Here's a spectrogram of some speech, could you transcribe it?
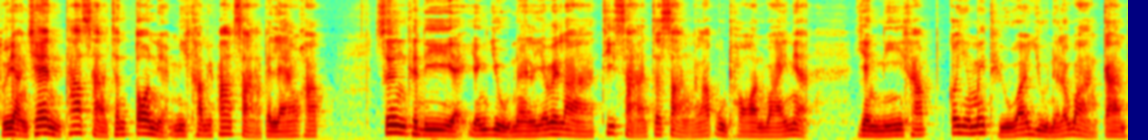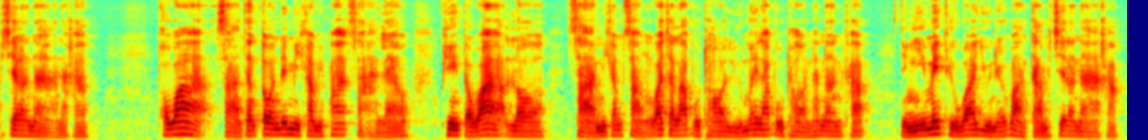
ตัวอย่างเช่น ถ้าศาลชั้นต้นเนี่ยมีคำพิพากษาไปแล้วครับ ซึ่งคดียังอยู่ในระยะเวลาที่ศาลจะสั่งรับอุทธรณ์ไว้เนี่ย อย่างนี้ครับก็ยังไม่ถือว่าอยู่ในระหว่างการพิจารณานะครับ เพราะว่าศาลชั้นต้นได้มีคำพิพากษาแล้ว เพียงแต่ว่ารอศาลมีคำสั่งว่าจะรับอุทธรณ์หรือไม่รับอุทธรณ์เท่านั้นครับ อย่างนี้ไม่ถือว่าอยู่ในระหว่างการพิจารณาครับ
